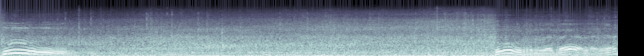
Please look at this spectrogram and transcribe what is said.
Hmm. Kurde, bele, nie?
